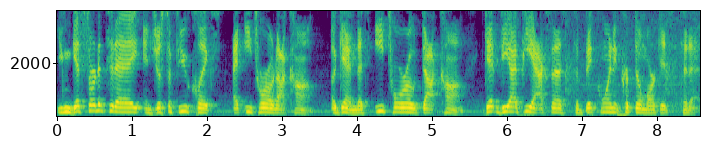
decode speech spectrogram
You can get started today in just a few clicks at eToro.com. Again, that's eToro.com. Get VIP access to Bitcoin and crypto markets today.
